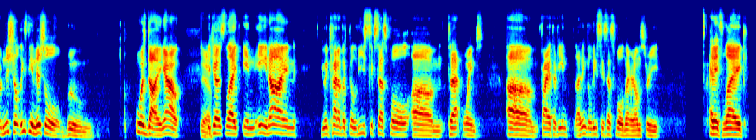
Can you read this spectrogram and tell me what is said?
initial, at least the initial boom, was dying out. Yeah, because like in 89 you had kind of like the least successful um to that point um friday 13th i think the least successful nightmare on elm street. And it's like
